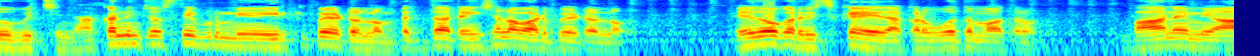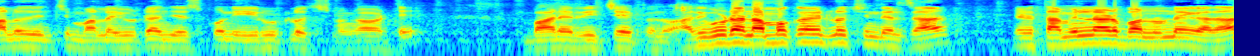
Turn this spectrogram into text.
చూపించింది. అక్కడి నుంచి వస్తే ఇప్పుడు మేము ఇరికిపోయేటోళ్ళం. పెద్ద టెన్షన్లో పడిపోయేటోళ్ళం. ఏదో ఒక రిస్క్ అయ్యేది అక్కడ పోతే మాత్రం. బాగానే మేము ఆలోచించి మళ్ళీ యూటర్న్ చేసుకొని ఈ రూట్లో వచ్చినాం కాబట్టి బాగానే రీచ్ అయిపోయినాం. అది కూడా నమ్మకం ఎట్లా వచ్చింది తెలుసా? ఇక్కడ తమిళనాడు బండ్లు ఉన్నాయి కదా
